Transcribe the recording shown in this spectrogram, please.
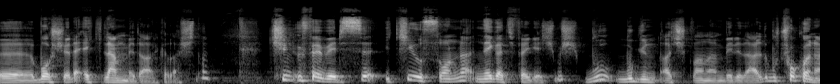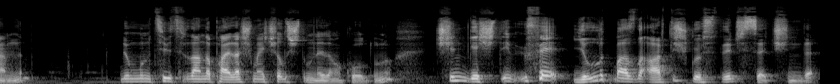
e, boş yere eklenmedi arkadaşlar. Çin üfe verisi 2 yıl sonra negatife geçmiş. Bu bugün açıklanan verilerdi. Bu çok önemli. Dün bunu Twitter'dan da paylaşmaya çalıştım ne demek olduğunu. Çin geçtiğim üfe yıllık bazda artış gösterirse Çin'de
